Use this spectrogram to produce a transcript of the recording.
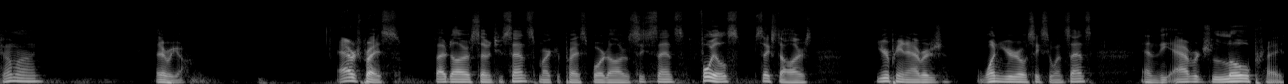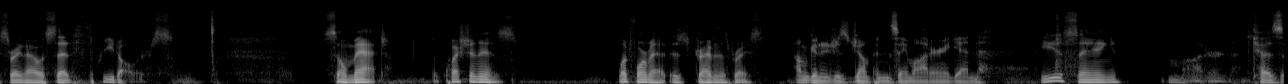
Come on. There we go. Average price five dollars seventy two cents. Market price four dollars sixty cents. Foils six dollars. European average one euro sixty one cents and the average low price right now is set three dollars. So Matt, the question is, what format is driving this price? I'm gonna just jump in and say modern again, He is saying modern. because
